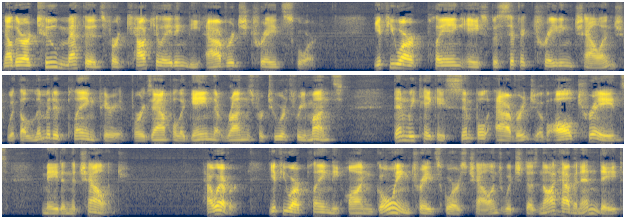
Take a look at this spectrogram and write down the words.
Now there are two methods for calculating the average trade score. If you are playing a specific trading challenge with a limited playing period, for example a game that runs for two or three months, then we take a simple average of all trades made in the challenge. However, if you are playing the ongoing trade scores challenge, which does not have an end date,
